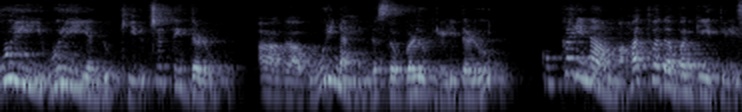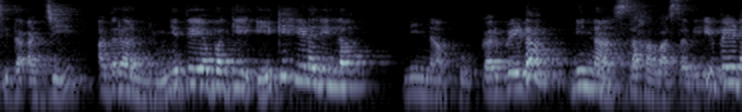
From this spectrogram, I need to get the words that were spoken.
ಉರಿ ಉರಿ ಎಂದು ಕಿರುಚುತ್ತಿದ್ದಳು. ಆಗ ಊರಿನ ಹೆಂಗಸೊಬ್ಬಳು ಹೇಳಿದಳು, ಕುಕ್ಕರಿನ ಮಹತ್ವದ ಬಗ್ಗೆ ತಿಳಿಸಿದ ಅಜ್ಜಿ ಅದರ ನ್ಯೂನ್ಯತೆಯ ಬಗ್ಗೆ ಏಕೆ ಹೇಳಲಿಲ್ಲ? ನಿನ್ನ ಕುಕ್ಕರ್ ಬೇಡ, ನಿನ್ನ ಸಹವಾಸವೇ ಬೇಡ.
